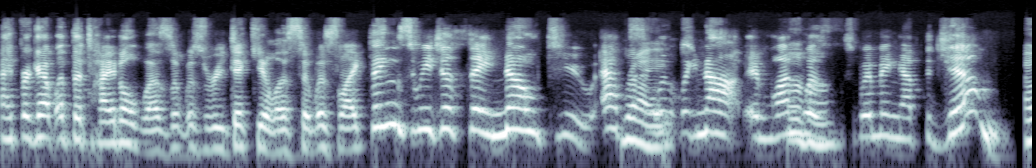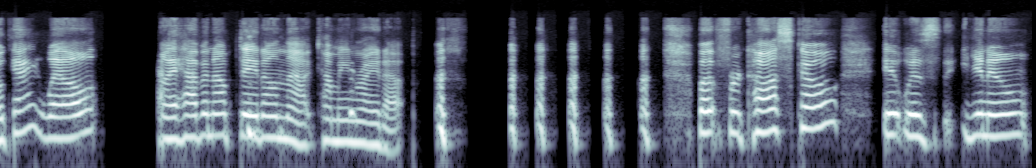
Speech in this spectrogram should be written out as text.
I forget what the title was. It was ridiculous. It was like things we just say no to. Absolutely right. not. And one uh-huh. was swimming at the gym. Okay, well, I have an update on that coming right up. but for Costco, it was, you know,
